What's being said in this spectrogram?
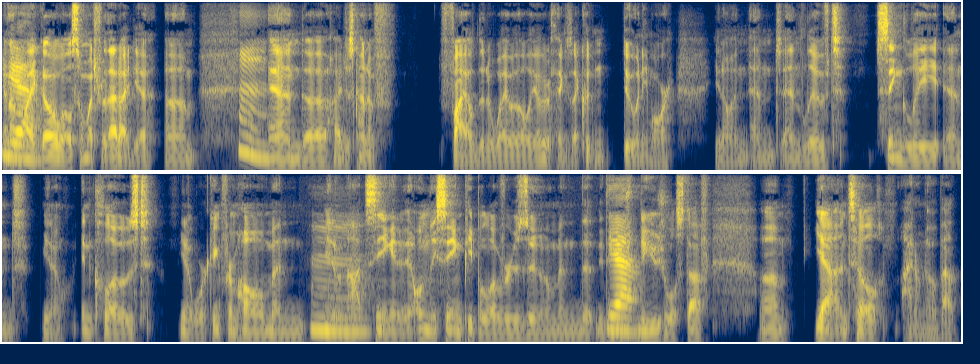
and yeah. I'm like, oh well, so much for that idea. Um, hmm. And uh, I just kind of filed it away with all the other things I couldn't do anymore. You know, and and and lived singly and you know enclosed you know working from home and mm. you know not hmm. seeing it only seeing people over zoom and the, the, yeah. the usual stuff um, yeah, until I don't know about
